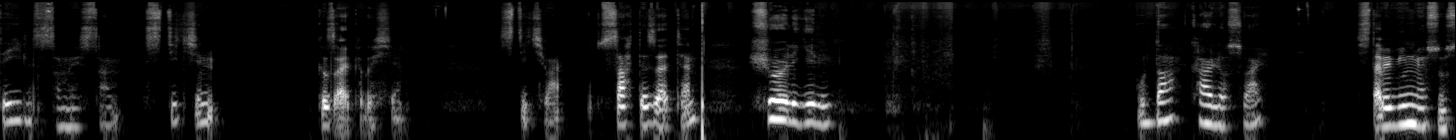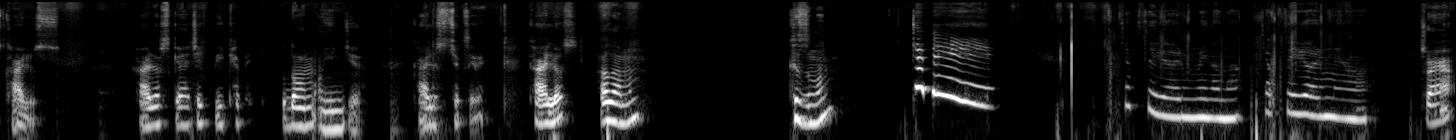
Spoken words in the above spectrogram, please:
değil sanırsam. Stitch'in kız arkadaşı. Stitch var. Bu sahte zaten. Şöyle gelin. Burada Carlos var. Siz tabi bilmiyorsunuz Carlos. Carlos gerçek bir köpek. Bu da onun oyuncağı. Carlos'u çok seviyorum. Carlos halamın kızının köpeği. Çok seviyorum ben onu. Çok seviyorum ben onu. Sonra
